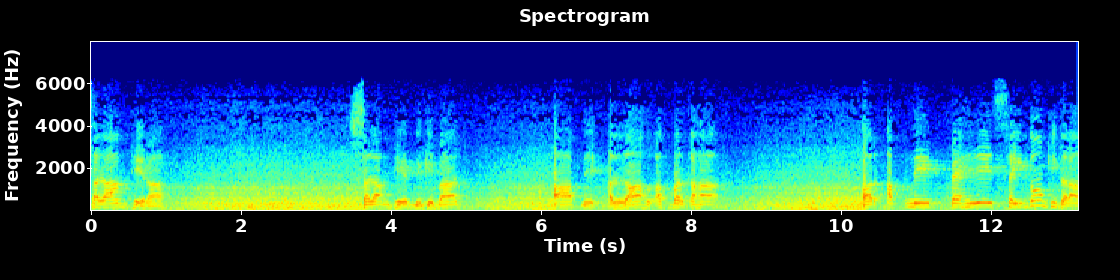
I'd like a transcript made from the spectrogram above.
سلام پھیرا۔ سلام پھیرنے کے بعد آپ نے اللہ اکبر کہا اور اپنے پہلے سیدوں کی طرح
